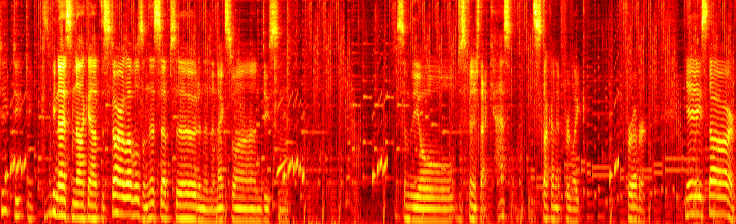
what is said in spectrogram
Because it'd be nice to knock out the star levels in this episode, and then the next one, do some some of the old... Just finish that castle. It's stuck on it for, like, forever. Yay, star!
